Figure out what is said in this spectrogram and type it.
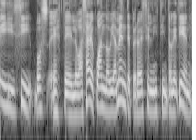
y sí, vos este, lo vas adecuando obviamente, pero es el instinto que tiene.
